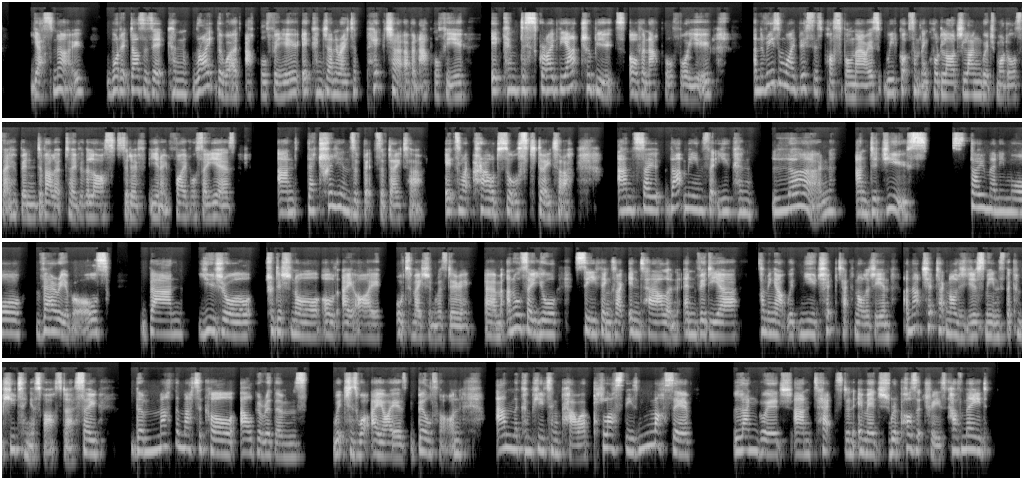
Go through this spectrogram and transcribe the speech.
yes, no. What it does is it can write the word apple for you. It can generate a picture of an apple for you. It can describe the attributes of an apple for you. And the reason why this is possible now is we've got something called large language models that have been developed over the last sort of, you know, five or so years. And they're trillions of bits of data. It's like crowdsourced data. And so that means that you can learn and deduce so many more variables than usual traditional old AI automation was doing. Um, and also, you'll see things like Intel and NVIDIA coming out with new chip technology. And, and that chip technology just means the computing is faster. So the mathematical algorithms which is what AI is built on, and the computing power, plus these massive language and text and image repositories, have made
